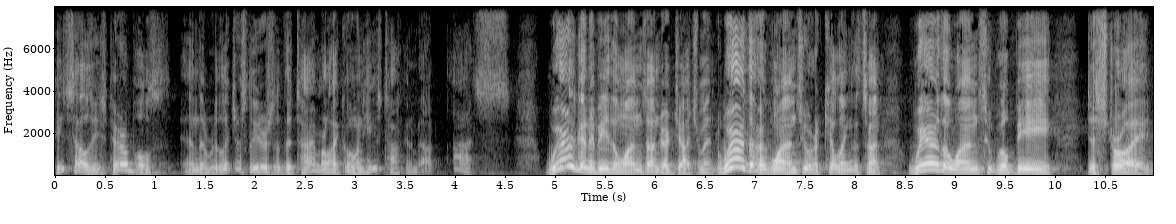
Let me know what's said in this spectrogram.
he tells these parables, and the religious leaders of the time are like oh, going, he's talking about us. We're going to be the ones under judgment. We're the ones who are killing the son. We're the ones who will be destroyed.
